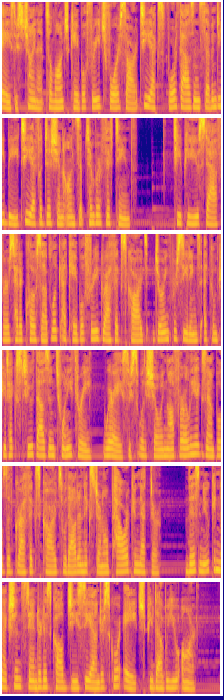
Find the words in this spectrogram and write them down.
Asus China to launch cable-free GeForce RTX 4070 BTF edition on September 15. TPU staffers had a close-up look at cable-free graphics cards during proceedings at Computex 2023, where Asus was showing off early examples of graphics cards without an external power connector. This new connection standard is called GC underscore HPWR.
